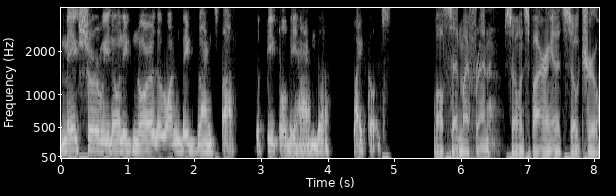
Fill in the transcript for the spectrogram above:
make sure we don't ignore the one big blind spot the people behind the white coats. Well said, my friend. So inspiring, and it's so true.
